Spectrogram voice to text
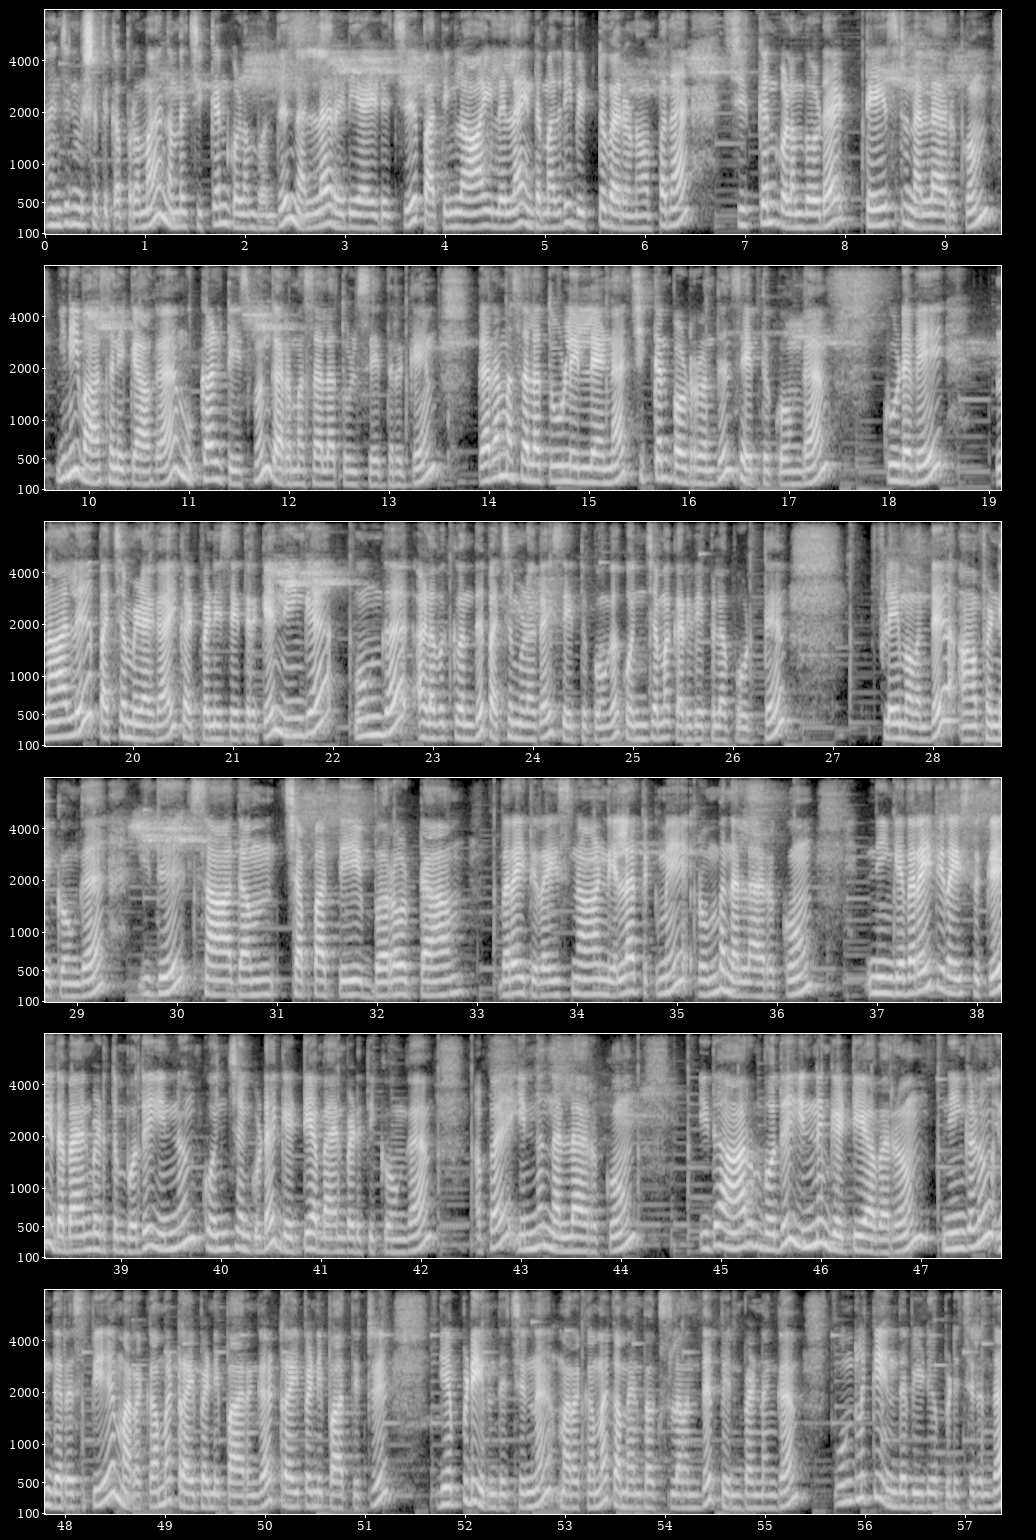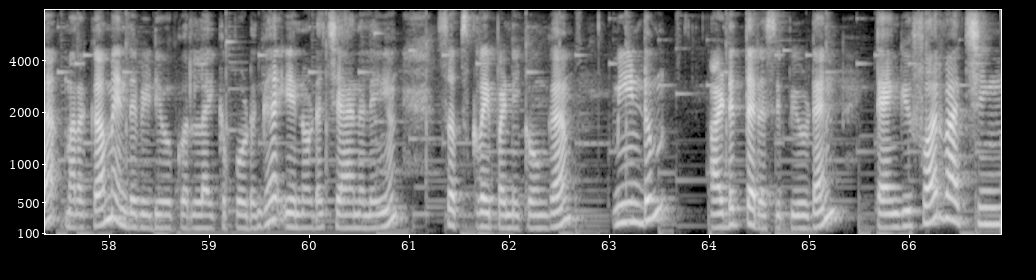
அஞ்சு நிமிஷத்துக்கு அப்புறமா நம்ம சிக்கன் குழம்பு வந்து நல்லா ரெடி ஆயிடுச்சு. பார்த்தீங்களா ஆயில் எல்லாம் இந்த மாதிரி விட்டு வரணும். அப்போ தான் சிக்கன் குழம்போட டேஸ்ட் நல்லா இருக்கும். இனி வாசனைக்காக முக்கால் டீஸ்பூன் கரம் மசாலா தூள் சேர்த்துருக்கேன். கரம் மசாலா தூள் இல்லைன்னா சிக்கன் பவுடர் வந்து சேர்த்துக்கோங்க. கூடவே நாலு பச்சை மிளகாய் கட் பண்ணி சேர்த்துருக்கேன். நீங்கள் உங்கள் அளவுக்கு வந்து பச்சை மிளகாய் சேர்த்துக்கோங்க. கொஞ்சமாக கறிவேப்பிலை போட்டு. ஃப்ளேமை வந்து ஆஃப் பண்ணிக்கோங்க. இது சாதம் சப்பாத்தி பரோட்டா வெரைட்டி ரைஸ் நான் எல்லாத்துக்குமே ரொம்ப நல்லா இருக்கும். நீங்கள் வெரைட்டி ரைஸுக்கு இதை பயன்படுத்தும் போது இன்னும் கொஞ்சம் கூட கெட்டியாக பயன்படுத்திக்கோங்க. அப்போ இன்னும் நல்லா இருக்கும். இது ஆறும்போது இன்னும் கெட்டியாக வரும். நீங்களும் இந்த ரெசிபியை மறக்காமல் ட்ரை பண்ணி பாருங்கள் ட்ரை பண்ணி பார்த்துட்டு எப்படி இருந்துச்சுன்னு மறக்காமல் கமெண்ட் பாக்ஸில் வந்து பின் பண்ணுங்க. உங்களுக்கு இந்த வீடியோ பிடிச்சிருந்தா மறக்காமல் இந்த வீடியோவுக்கு ஒரு லைக் போடுங்க. என்னோடய சேனலையும் சப்ஸ்கிரைப் பண்ணிக்கோங்க. மீண்டும் അടുത്ത റെസിപ്പിയുடன் താങ്ക് യു ഫോർ വാച്ചിങ്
